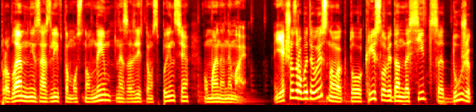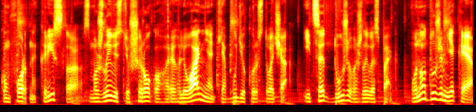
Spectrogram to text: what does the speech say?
Проблем ні з газліфтом основним, ні з газліфтом спинці у мене немає. Якщо зробити висновок, то крісло від Andasit – це дуже комфортне крісло з можливістю широкого регулювання для будь-якого користувача. І це дуже важливий аспект. Воно дуже м'яке,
